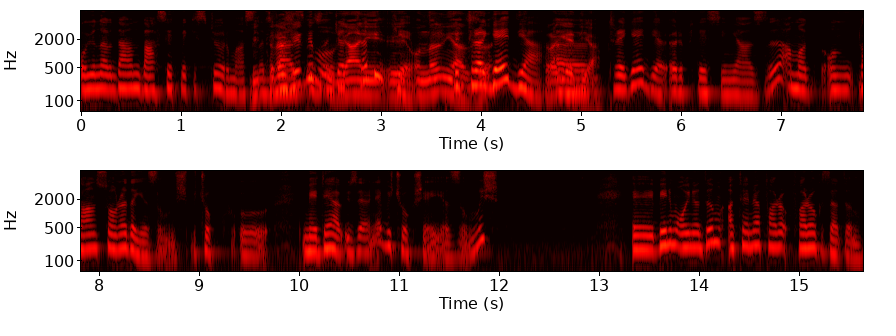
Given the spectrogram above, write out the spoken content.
oyundan bahsetmek istiyorum aslında. Bir trajedi biraz bu yani Tabii ki. E, onların yazdığı. Bir tragedya. Tragedya. E, tragedya Euripides'in yazdığı ama ondan sonra da yazılmış birçok e, medya üzerine birçok şey yazılmış. E, benim oynadığım Athena Farogzad'ın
